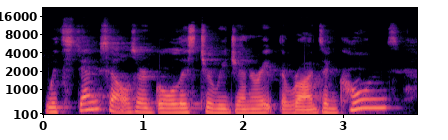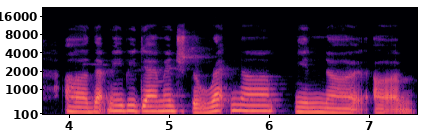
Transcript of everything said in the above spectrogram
with stem cells, our goal is to regenerate the rods and cones uh, that may be damaged, the retina in uh, um,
